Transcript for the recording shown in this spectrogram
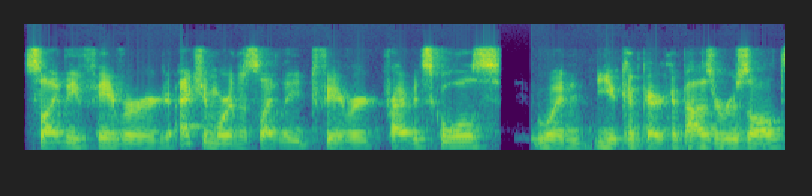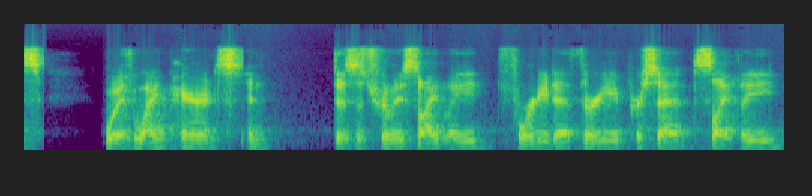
slightly favored, actually more than slightly favored private schools when you compare composite results with white parents, and this is truly slightly 40 to 30% slightly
